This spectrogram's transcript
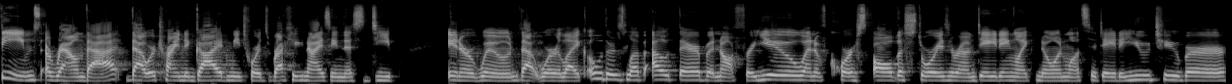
themes around that that were trying to guide me towards recognizing this deep inner wound that were like, oh, there's love out there, but not for you. And of course, all the stories around dating, like no one wants to date a YouTuber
